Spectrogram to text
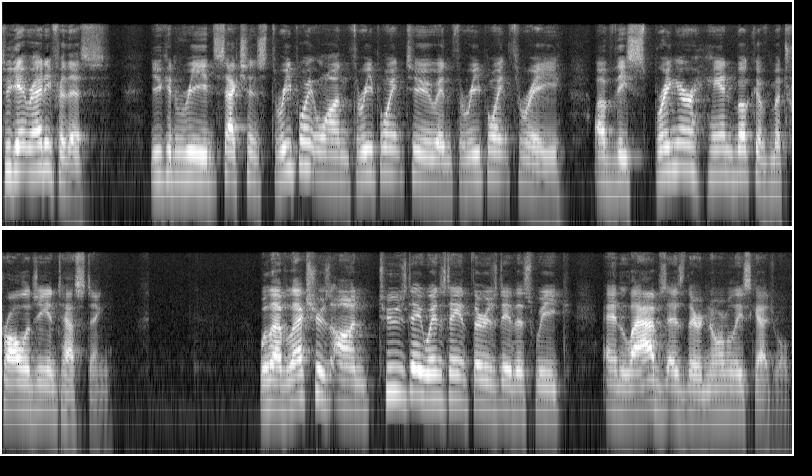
To get ready for this, you can read sections 3.1, 3.2, and 3.3 of the Springer Handbook of Metrology and Testing. We'll have lectures on Tuesday, Wednesday, and Thursday this week, and labs as they're normally scheduled.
